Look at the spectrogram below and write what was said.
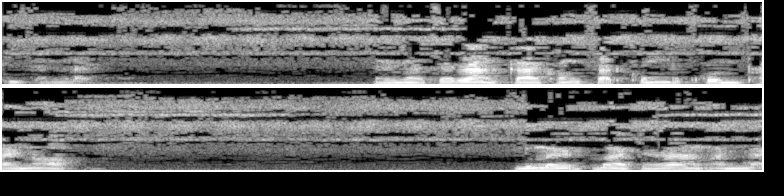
ทีทันใด ไม่ว่าจะร่างกายของสัตว์ของบุคคลภายนอก หรือไม่ว่าจะร่างอันไหน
